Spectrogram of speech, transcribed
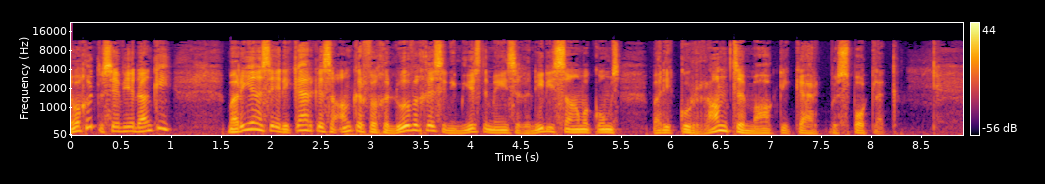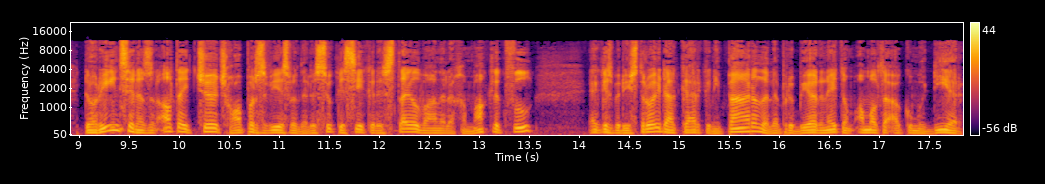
Nou goed, sê weer dankie. Maria sê die kerk is 'n anker vir gelowiges en die meeste mense geniet die samekoms, maar die koerante maak die kerk bespotlik. Doreen sê ons het altyd church hoppers wees want hulle soek 'n sekere styl waarin hulle gemaklik voel. Ek is by die Strooidag kerk in die Parel, hulle probeer net om almal te akkommodeer.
